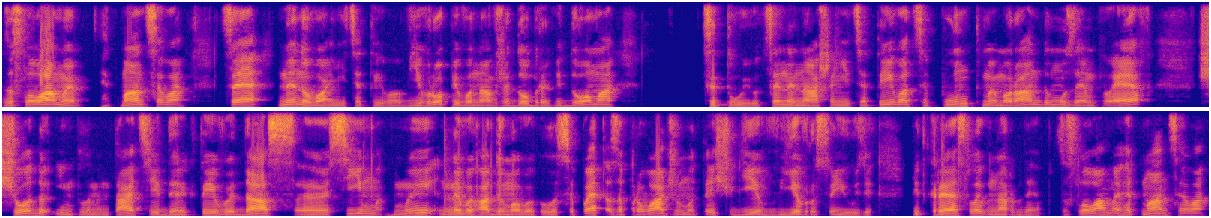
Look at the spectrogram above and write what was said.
За словами Гетманцева, це не нова ініціатива. В Європі вона вже добре відома. Цитую, це не наша ініціатива, це пункт меморандуму з МВФ щодо імплементації директиви DAS 7. Ми не вигадуємо велосипед, а запроваджуємо те, що діє в Євросоюзі. підкреслив нардеп. За словами Гетманцева,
